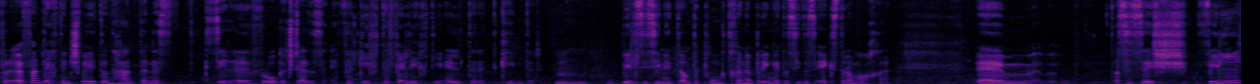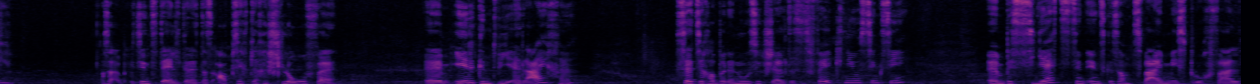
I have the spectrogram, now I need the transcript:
veröffentlicht in Schweden und haben dann eine äh, Frage gestellt, dass vergiften vielleicht die Eltern die Kinder, Mhm. weil sie sie nicht an den Punkt können bringen, dass sie das extra machen. Ähm, also es ist viel, also sind die Eltern das absichtliche Schlafen ähm, irgendwie erreichen. Es hat sich aber dann herausgestellt, dass es Fake News waren. Ähm, bis jetzt sind insgesamt zwei Missbrauchsfälle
